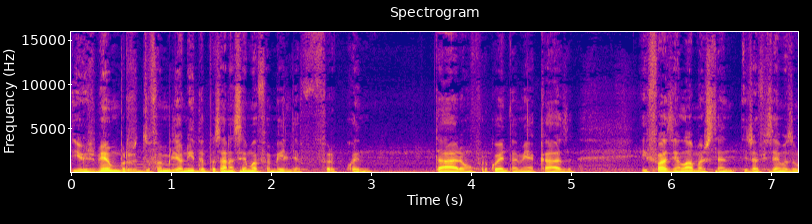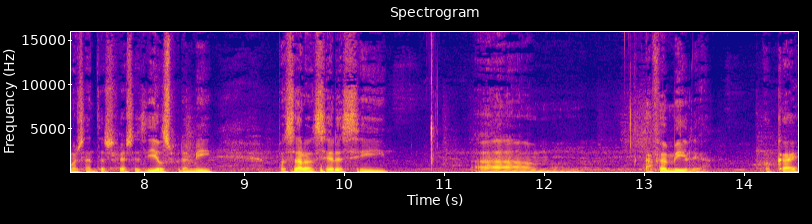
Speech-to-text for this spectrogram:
e os membros do Família Unida passaram a ser uma família, frequentaram, frequentam a minha casa e fazem lá bastante, já fizemos umas tantas festas e eles para mim passaram a ser assim um, a família, ok?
